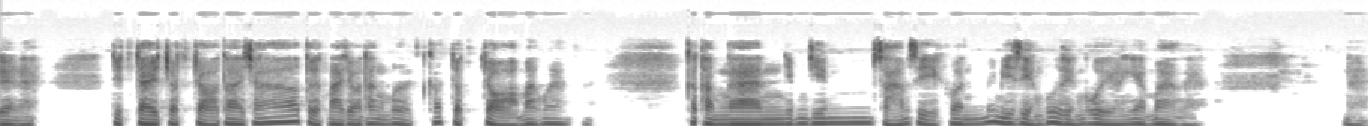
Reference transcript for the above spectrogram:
ด้วยนะ จิตใจจดจ่อตายเช้าตื่นมาจนทั้งมืดก็จดจ่อมากมากก็ทำงานยิ้มยิ้มสามสี่คนไม่มีเสียงพูดเสียงคุยอย่างเงี้ยมากเลยนะ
